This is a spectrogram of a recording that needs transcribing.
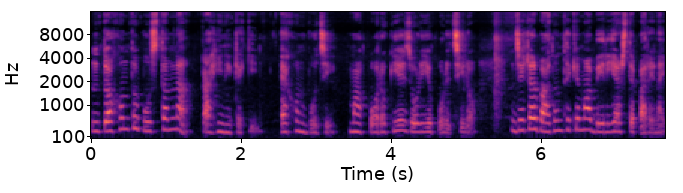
তখন তো বুঝতাম না কাহিনীটা কি। এখন বুঝি মা পরকীয়ায় জড়িয়ে পড়েছিল, যেটার বাঁধন থেকে মা বেরিয়ে আসতে পারে নাই।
